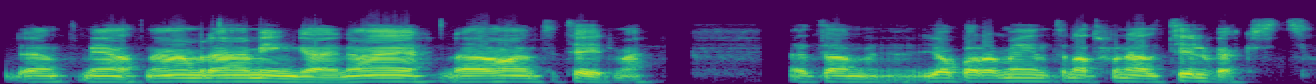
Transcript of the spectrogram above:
Det är inte mer att nej men det här är min grej, nej det här har jag inte tid med. Utan jobbar du med internationell tillväxt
